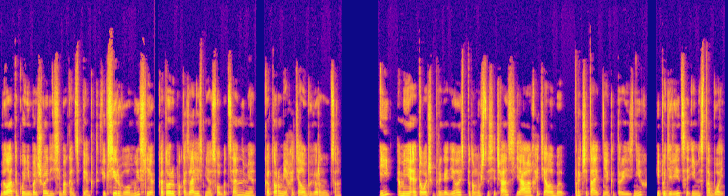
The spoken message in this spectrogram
вела такой небольшой для себя конспект, фиксировала мысли, которые показались мне особо ценными, к которым я хотела бы вернуться. И мне это очень пригодилось, потому что сейчас я хотела бы прочитать некоторые из них и поделиться ими с тобой.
